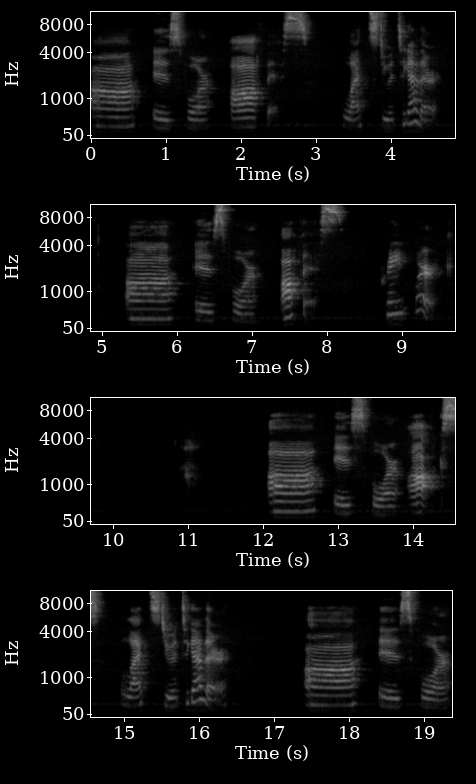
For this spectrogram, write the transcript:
Ah is for office. Let's do it together. Ah is for office. Great work. Ah is for ox. Let's do it together. Ah is for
